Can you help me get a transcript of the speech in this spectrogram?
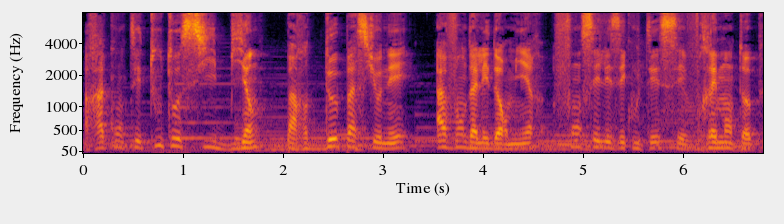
racontées tout aussi bien par deux passionnés. Avant d'aller dormir, foncez les écouter, c'est vraiment top.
